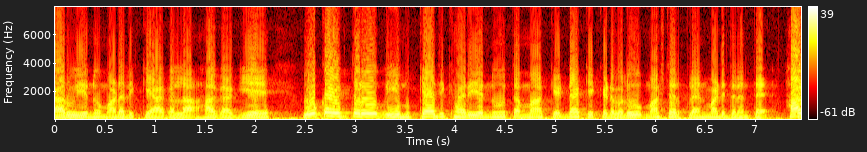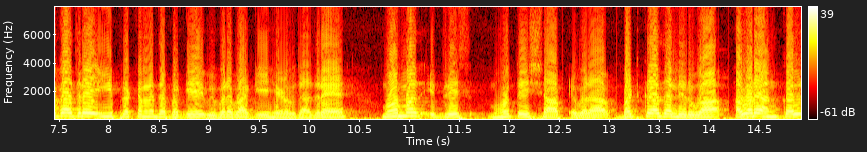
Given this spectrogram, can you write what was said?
ಯಾರೂ ಏನೂ ಮಾಡಲಿಕ್ಕೆ ಆಗಲ್ಲ. ಹಾಗಾಗಿಯೇ ಲೋಕಾಯುಕ್ತರು ಈ ಮುಖ್ಯಾಧಿಕಾರಿಯನ್ನು ತಮ್ಮ ಕೆಡ್ಡಕ್ಕೆ ಕೆಡವಲು ಮಾಸ್ಟರ್ ಪ್ಲಾನ್ ಮಾಡಿದರಂತೆ. ಹಾಗಾದ್ರೆ ಈ ಪ್ರಕರಣದ ಬಗ್ಗೆ ವಿವರವಾಗಿ ಹೇಳುವುದಾದ್ರೆ ಮೊಹಮ್ಮದ್ ಇದ್ರಿಸ್ ಮೊಹತೇಶ್ ಶಾಬ್ ಇವರ ಭಟ್ಕಳದಲ್ಲಿರುವ ಅವರ ಅಂಕಲ್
